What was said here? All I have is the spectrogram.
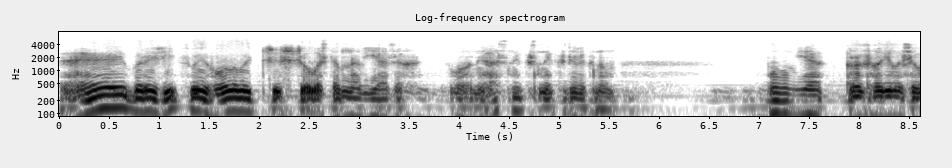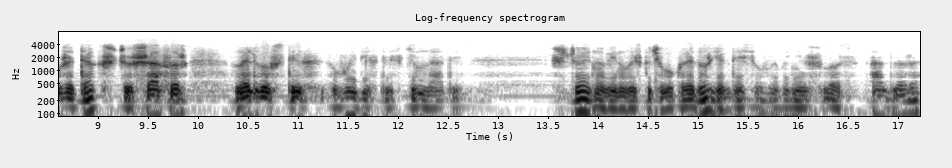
Гей, бережіть свої голови, чи що у вас там на в'язах. Вогнегасник зник за вікном. Полум'я розгорілося вже так, що шафер ледве встиг вибігти з кімнати. Щойно він вискочив у коридор, як десь у глибині шлос Адлера,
